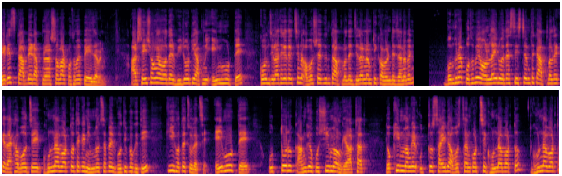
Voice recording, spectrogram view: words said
লেটেস্ট আপডেট আপনারা সবার প্রথমে পেয়ে যাবেন। আর সেই সঙ্গে আমাদের ভিডিওটি আপনি এই মুহূর্তে কোন জেলা থেকে দেখছেন অবশ্যই কিন্তু আপনাদের জেলার নামটি কমেন্টে জানাবেন। বন্ধুরা, প্রথমে অনলাইন ওয়েদার সিস্টেম থেকে আপনাদেরকে দেখাবো যে ঘূর্ণাবর্ত থেকে নিম্নচাপের গতি প্রকৃতি কী হতে চলেছে। এই মুহূর্তে উত্তর গাঙ্গেয় পশ্চিমবঙ্গে, অর্থাৎ দক্ষিণবঙ্গের উত্তর সাইডে অবস্থান করছে ঘূর্ণাবর্ত। ঘূর্ণাবর্ত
